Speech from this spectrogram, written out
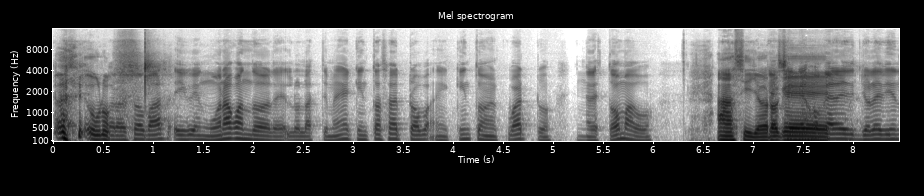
Uno, Pero eso pasa. Y en una cuando le- lo lastimé en el quinto asalto, en el quinto, en el cuarto, en el estómago. ah, sí, yo creo que le- yo le di en,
